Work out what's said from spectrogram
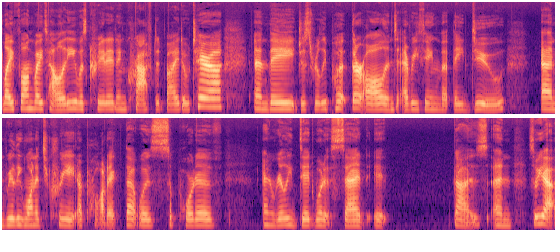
Lifelong Vitality was created and crafted by DoTerra, and they just really put their all into everything that they do and really wanted to create a product that was supportive and really did what it said it does. And so, yeah,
